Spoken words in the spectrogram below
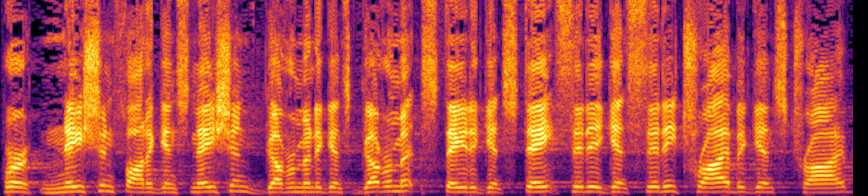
where nation fought against nation, government against government, state against state, city against city, tribe against tribe.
